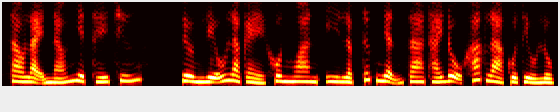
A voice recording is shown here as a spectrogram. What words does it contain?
Sao lại náo nhiệt thế chứ? Tường liễu là kẻ khôn ngoan y lập tức nhận ra thái độ khác lạ của tiểu lục.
